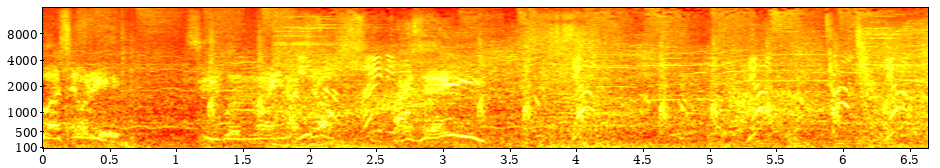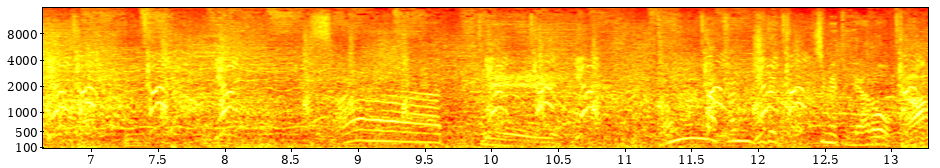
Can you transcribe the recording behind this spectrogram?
かわしよ。り自分の命を返せさーてどんな感じでとっちめてやろうか？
